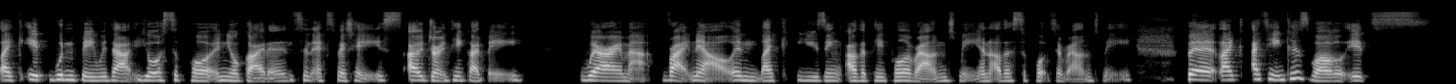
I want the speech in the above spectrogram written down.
like it wouldn't be without your support and your guidance and expertise. I don't think I'd be where I'm at right now and like using other people around me and other supports around me. But like I think as well, it's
